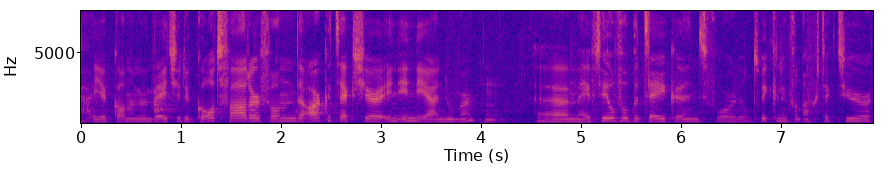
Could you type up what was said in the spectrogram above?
ja, je kan hem een beetje de godfather van de architecture in India noemen. Hm. Um, heeft heel veel betekend voor de ontwikkeling van architectuur.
